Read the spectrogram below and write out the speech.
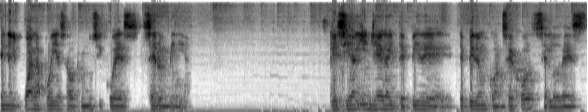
en el cual apoyas a otro músico es cero envidia. Que si alguien llega y te pide, te pide un consejo, se lo des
